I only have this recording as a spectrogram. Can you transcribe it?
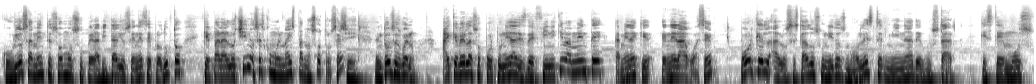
Curiosamente somos superavitarios en ese producto que para los chinos es como el maíz para nosotros. ¿eh? Sí. Entonces, bueno, hay que ver las oportunidades. Definitivamente también hay que tener aguas, ¿eh? Porque a los Estados Unidos no les termina de gustar que estemos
